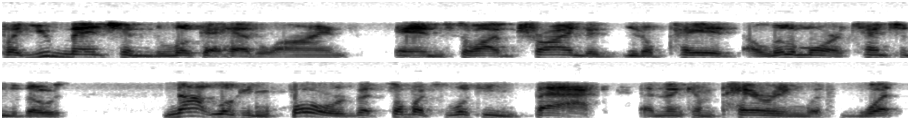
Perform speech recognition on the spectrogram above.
but you mentioned look ahead lines, and so I'm trying to you know pay a little more attention to those not looking forward, but so much looking back and then comparing with what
